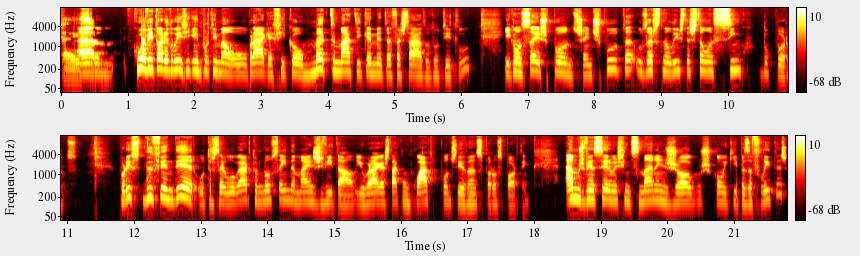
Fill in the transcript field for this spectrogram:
É isso. Ahm, com a vitória do Benfica em Portimão, o Braga ficou matematicamente afastado do título e com 6 pontos em disputa, os arsenalistas estão a 5 do Porto. Por isso, defender o terceiro lugar tornou-se ainda mais vital e o Braga está com 4 pontos de avanço para o Sporting. Ambos venceram este fim de semana em jogos com equipas aflitas.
